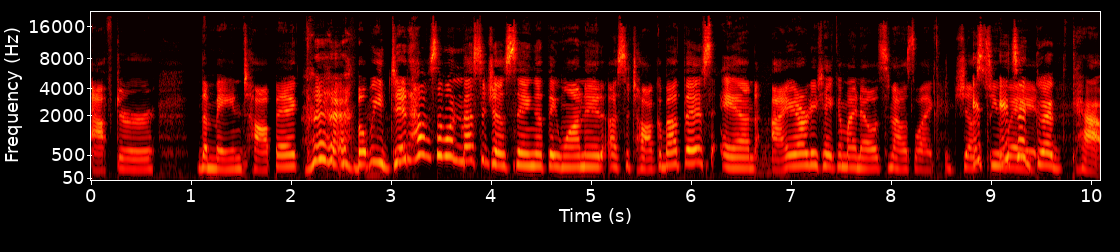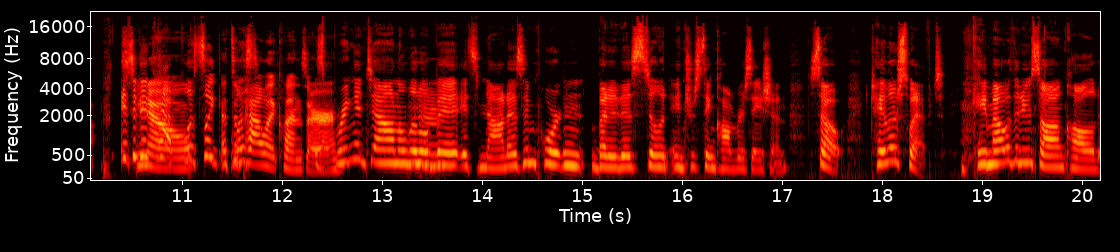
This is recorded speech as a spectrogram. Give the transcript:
after the main topic, but we did have someone message us saying that they wanted us to talk about this, and I had already taken my notes, and I was like, "Just It's, you it's wait." a good cap. It's a you good cap. Let's, like, it's a palate cleanser. Let's bring it down a little Mm-hmm. bit. It's not as important, but it is still an interesting conversation. So, Taylor Swift came out with a new song called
